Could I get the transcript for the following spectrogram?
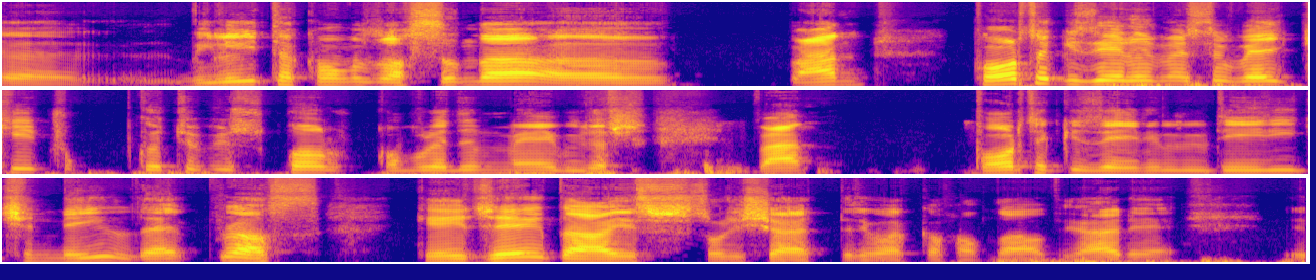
E, milli takımımız aslında e, ben Portekiz yenilmesi belki çok kötü bir skor kabul edilmeyebilir. Ben Portekiz'e yenildiği için değil de biraz geleceğe dair soru işaretleri var kafamda abi. Yani e,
